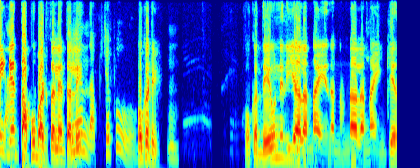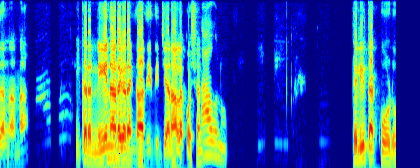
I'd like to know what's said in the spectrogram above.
ఎక్కడ తప్పు పడతలేను తల్లి? చెప్పు. ఒకటి. ఒక దేవుణ్ణి తీయాలన్నా ఏదన్నా ఉండాలన్నా ఇంకేదన్నా ఇక్కడ నేను అడగడం కాదు ఇది జనాల క్వశ్చన్. అవును. తెలివి తక్కువడు.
